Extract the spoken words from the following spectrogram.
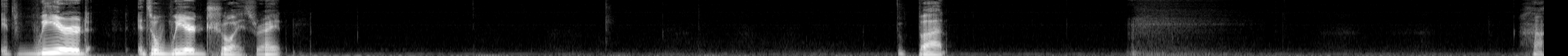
it's weird. It's a weird choice, right? But huh.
